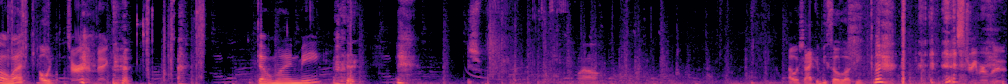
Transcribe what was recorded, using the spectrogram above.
Oh, what? Oh, Turret and mech. Don't mind me. wow. I wish I could be so lucky. Streamer loot.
